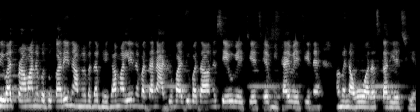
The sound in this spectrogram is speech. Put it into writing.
રિવાજ પ્રમાણે બધું કરીને અમે બધા ભેગા મળીને બધાને આજુબાજુ બધાને સેવ વેચીએ છીએ મીઠાઈ વેચીને અમે નવું વર્ષ કરીએ છીએ.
